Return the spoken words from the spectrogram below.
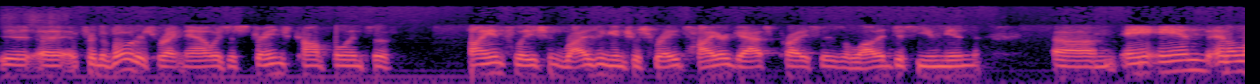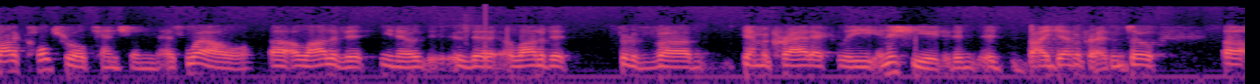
uh, uh, for the voters right now is a strange confluence of high inflation, rising interest rates, higher gas prices, a lot of disunion, um, and and a lot of cultural tension as well. Uh, a lot of it, you know, the, a lot of it sort of uh, democratically initiated by Democrats, and so. Uh,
